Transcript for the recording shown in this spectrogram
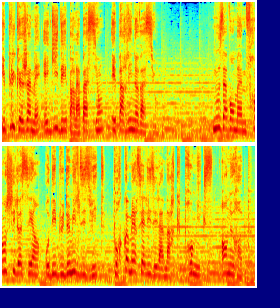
et plus que jamais est guidé par la passion et par l'innovation. Nous avons même franchi l'océan au début 2018 pour commercialiser la marque Promix en Europe.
